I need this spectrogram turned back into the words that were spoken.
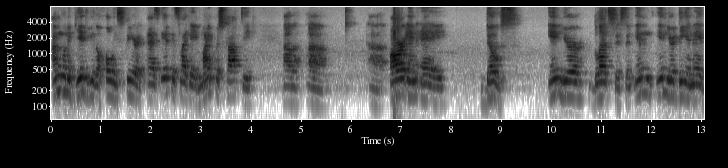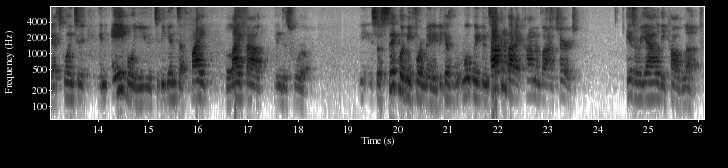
I'm going to give you the Holy Spirit as if it's like a microscopic uh, uh, uh, RNA dose in your blood system, in, in your DNA, that's going to enable you to begin to fight life out in this world. So stick with me for a minute because what we've been talking about at Common Bond Church is a reality called love.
